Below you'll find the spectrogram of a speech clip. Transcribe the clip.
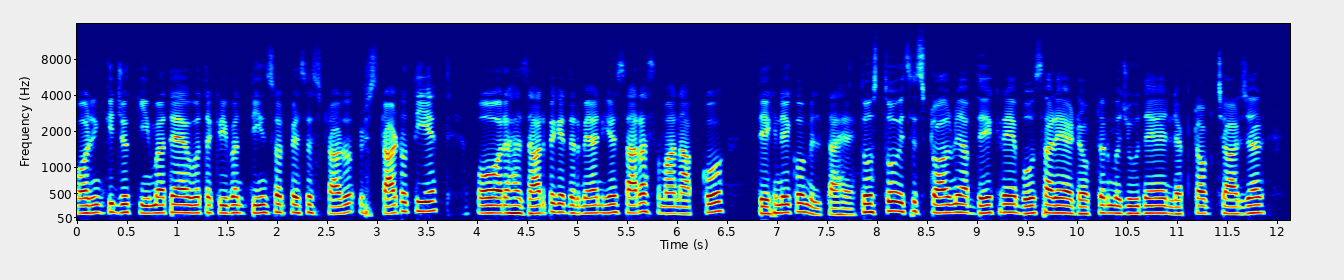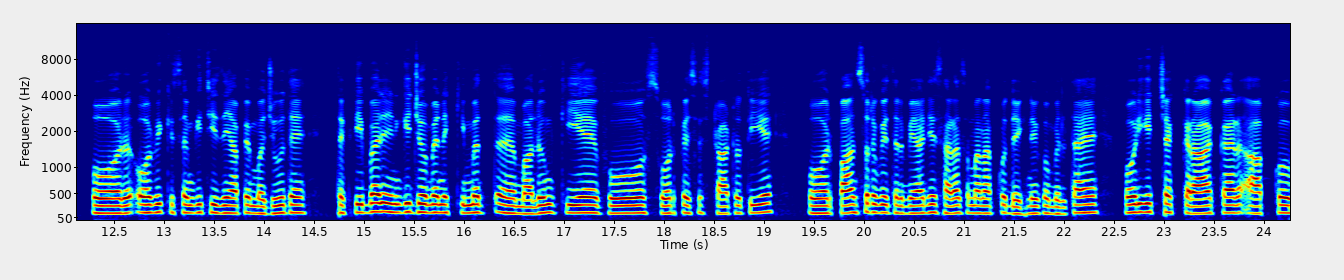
और इनकी जो कीमत है, वो तकरीबन तीन सौ रुपये से स्टार्ट स्टार्ट होती है और हज़ार रुपये के दरमियान ये सारा सामान आपको देखने को मिलता है। दोस्तों, इस स्टॉल में आप देख रहे हैं, बहुत सारे एडोप्टर मौजूद हैं लैपटॉप चार्जर और और भी किस्म की चीज़ें यहाँ पे मौजूद हैं। तकरीबन इनकी जो मैंने कीमत मालूम की है, वो सौ रुपये से स्टार्ट होती है और पाँच सौ रुपये के दरमियान ये सारा सामान आपको देखने को मिलता है और ये चेक करा कर आपको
